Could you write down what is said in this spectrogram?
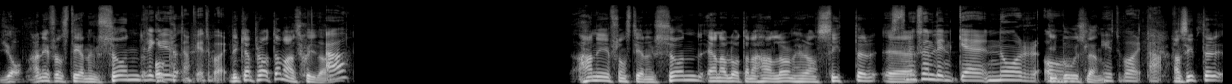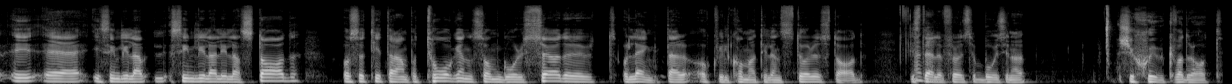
Ja, han är från Stenungsund. Det ligger utanför Göteborg. Vi kan prata om hans skiva. Ja. Han är från Stenungsund. En av låtarna handlar om hur han sitter. Eh, Stenungsund ligger norr om Bohuslän. Göteborg. Ja. han sitter i, eh, i sin, lilla, sin lilla, lilla stad och så tittar han på tågen som går söderut och längtar och vill komma till en större stad. Istället för att bo i sina 27 kvadrat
